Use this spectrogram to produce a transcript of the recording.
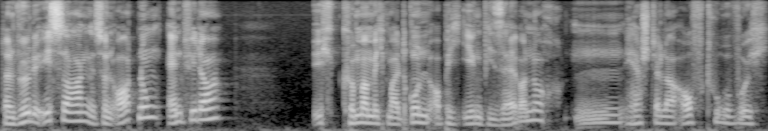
dann würde ich sagen, ist in Ordnung. Entweder ich kümmere mich mal drum, ob ich irgendwie selber noch einen Hersteller auftue, wo ich,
